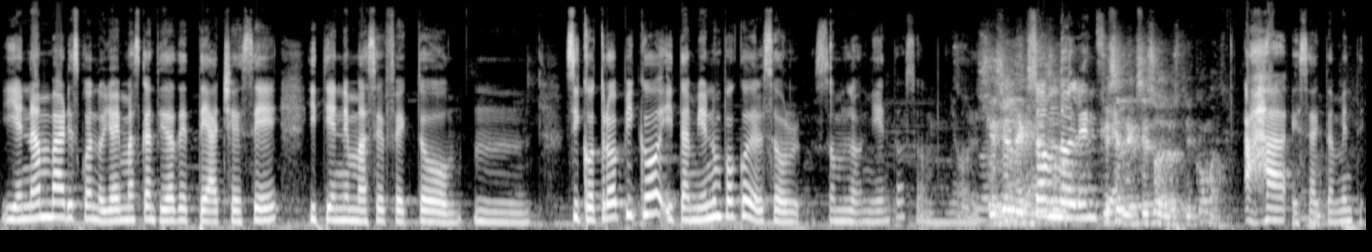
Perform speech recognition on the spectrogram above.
Y en ámbar es cuando ya hay más cantidad de THC y tiene más efecto mm, psicotrópico y también un poco del sol, somnoliento, somnol- ¿Qué es el exceso? somnolencia. ¿Qué es el exceso de los tricomas? Ajá, exactamente.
